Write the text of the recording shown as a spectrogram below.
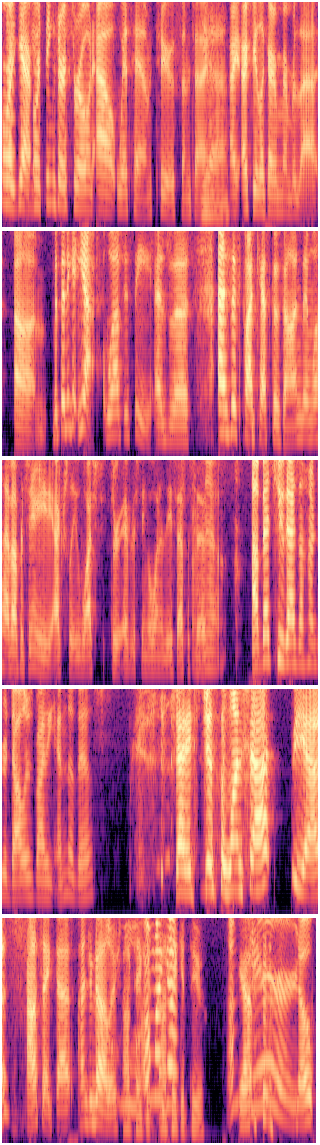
Or Okay. yeah, or things are thrown out with him too. Sometimes Yeah. I, I feel like I remember that. Um, but then again, yeah, we'll have to see as the as this podcast goes on. Then we'll have opportunity to actually watch through every single one of these I episodes. Know. I'll bet you guys a hundred dollars by the end of this. That it's just the one shot. Yes. I'll take that. Hundred dollars. I'll take Oh it. my I'll God. take it too. I'm Yep. scared. Nope,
